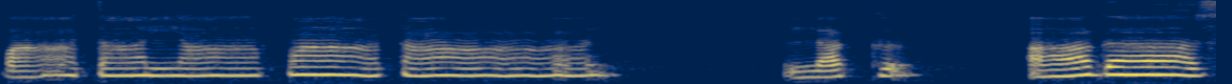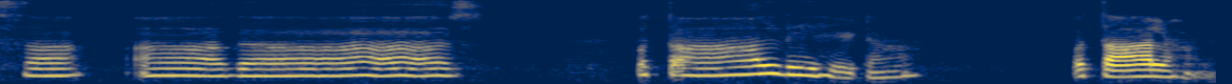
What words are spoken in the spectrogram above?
ਪਾਤਾਲਾ, ਪਾਤਾਲ। ਲਖ ਆਗਾਸਾ, ਆਗਾਸ। ਪਤਾਲ ਦੇ ਹੇਠਾਂ ਪਤਾਲ ਹਨ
